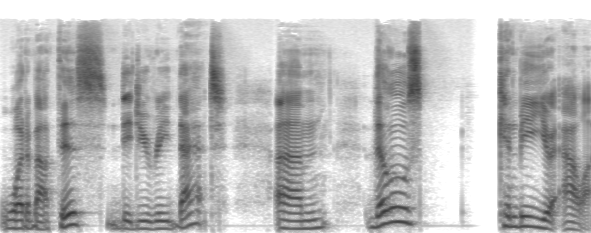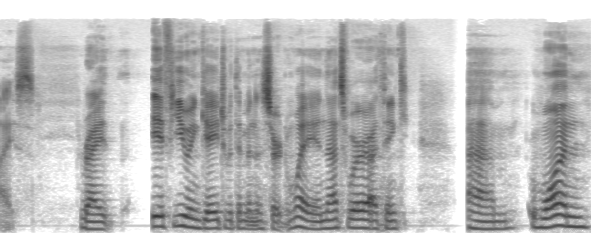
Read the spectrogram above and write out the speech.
What about this? Did you read that? Um, those can be your allies, right? If you engage with them in a certain way. And that's where I think um, one,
